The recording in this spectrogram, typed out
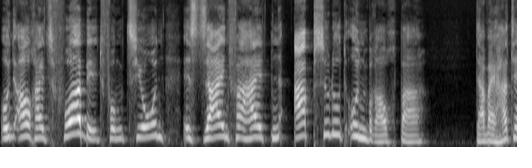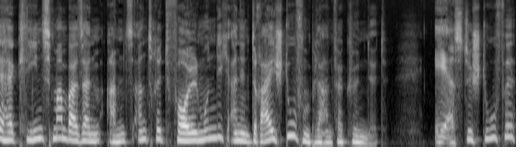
Und auch als Vorbildfunktion ist sein Verhalten absolut unbrauchbar. Dabei hatte Herr Klinsmann bei seinem Amtsantritt vollmundig einen Drei-Stufen-Plan verkündet. Erste Stufe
